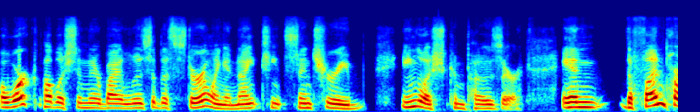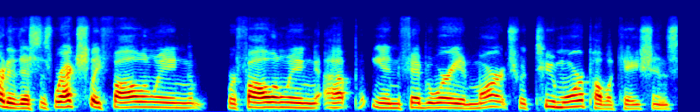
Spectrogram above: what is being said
a work published in there by Elizabeth Stirling, a 19th century English composer. And the fun part of this is we're actually following we're following up in February and March with two more publications.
